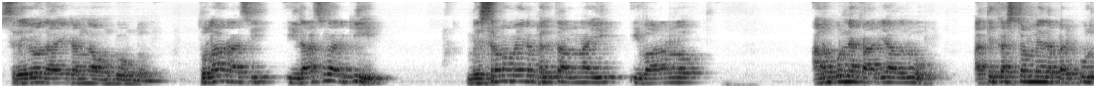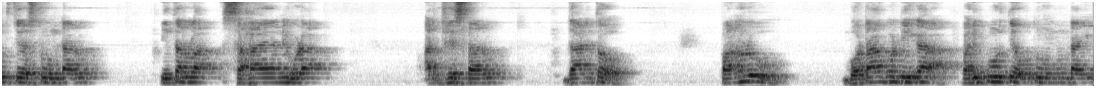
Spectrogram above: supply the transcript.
శ్రేయోదాయకంగా ఉంటూ ఉంటుంది. తులారాశి ఈ రాశి వారికి మిశ్రమమైన ఫలితాలు ఉన్నాయి ఈ వారంలో. అనుకున్న కార్యాలను అతి కష్టం మీద పరిపూర్తి చేస్తూ ఉంటారు. ఇతరుల సహాయాన్ని కూడా అర్థిస్తారు. దానితో పనులు బొటాబొటీగా పరిపూర్తి అవుతూ ఉంటుంటాయి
